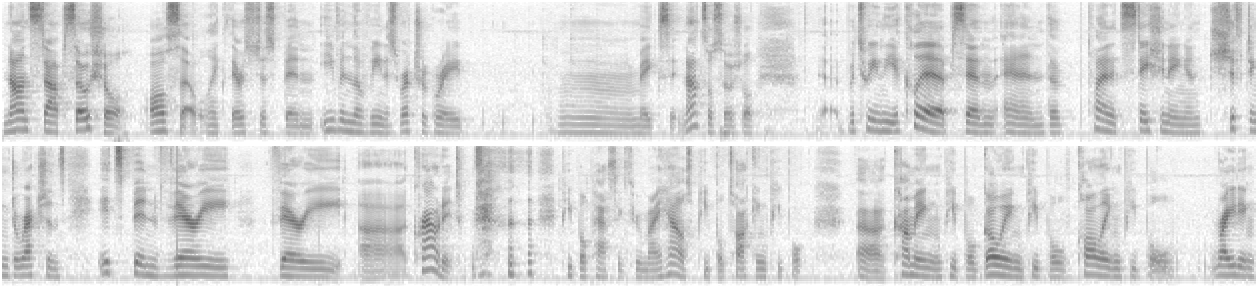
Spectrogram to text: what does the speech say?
nonstop social also. Like there's just been, even though Venus retrograde mm, makes it not so social, between the eclipse and, and the planets stationing and shifting directions, it's been very very uh, crowded. people passing through my house, people talking, people uh, coming, people going, people calling, people writing.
